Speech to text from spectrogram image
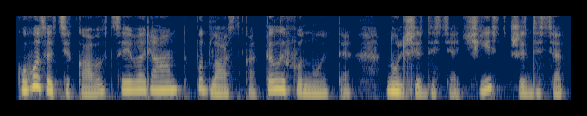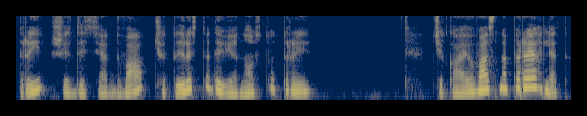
Кого зацікавив цей варіант? Будь ласка, телефонуйте 066 63 62 493. Чекаю вас на перегляд!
